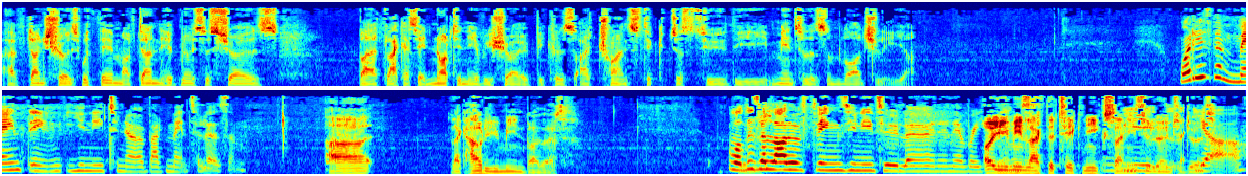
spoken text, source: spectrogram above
I've done shows with them. I've done hypnosis shows, but like I said, not in every show because I try and stick just to the mentalism largely. Yeah. What is the main thing you need to know about mentalism? Uh, like how do you mean by that? Well, there's a mm. lot of things you need to learn and everything. Oh, you mean like the techniques I need to learn to do it? Yeah.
